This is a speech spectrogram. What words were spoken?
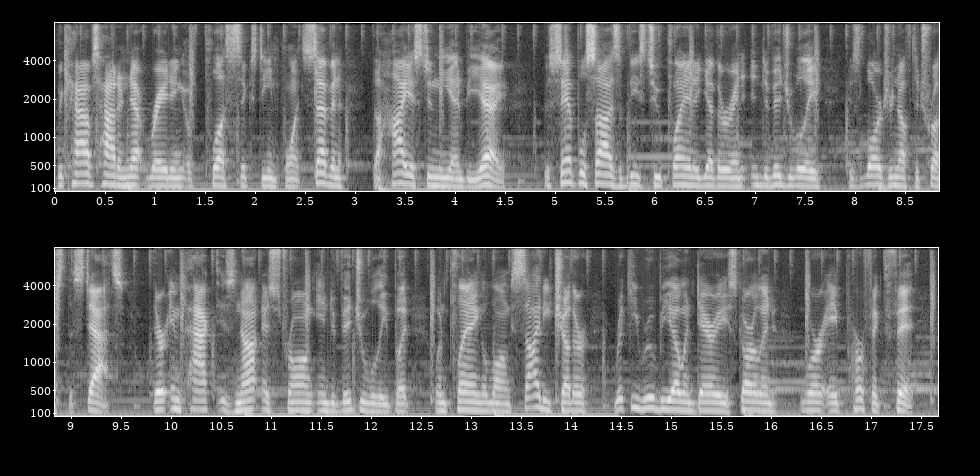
the Cavs had a net rating of plus 16.7, the highest in the NBA. The sample size of these two playing together and individually is large enough to trust the stats. Their impact is not as strong individually, but when playing alongside each other, Ricky Rubio and Darius Garland were a perfect fit.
